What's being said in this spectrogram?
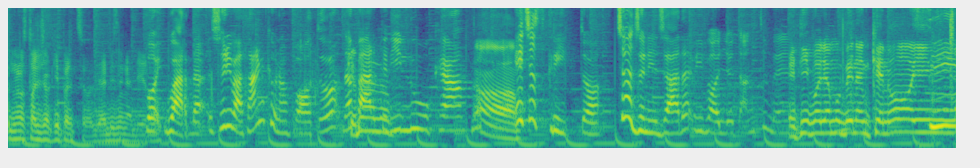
Non sto ai giochi preziosi, eh, bisogna dirlo. Poi, guarda, ci è arrivata anche una foto da Che parte bello. di Luca. No. E ci ha scritto: Ciao Johnny Giada, vi voglio tanto bene. E ti vogliamo bene anche noi. Sì.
